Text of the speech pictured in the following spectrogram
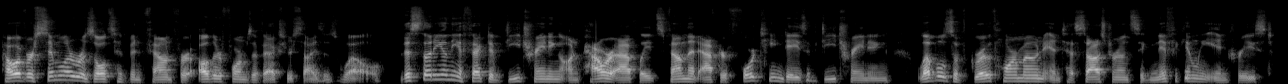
However, similar results have been found for other forms of exercise as well. This study on the effect of detraining on power athletes found that after 14 days of detraining, levels of growth hormone and testosterone significantly increased,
